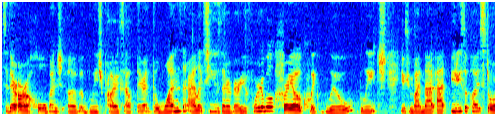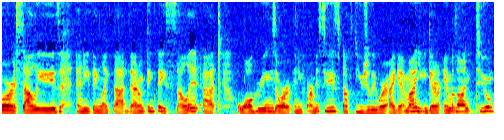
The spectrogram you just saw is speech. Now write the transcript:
So there are a whole bunch of bleach products out there. The ones that I like to use that are very affordable, L'Oreal Quick Blue bleach. You can find that at beauty supply store, Sally's, anything like that. I don't think they sell it at Walgreens or any pharmacies. That's usually where I get mine. You can get it on Amazon too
